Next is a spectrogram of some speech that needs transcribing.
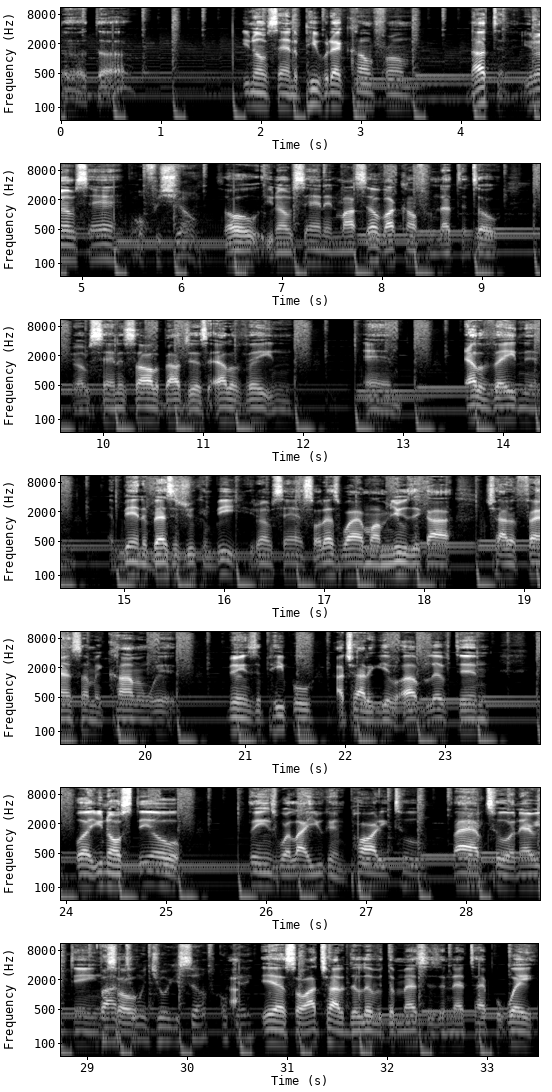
the, the you know what I'm saying, the people that come from nothing. You know what I'm saying? Oh, for sure. So, you know what I'm saying? And myself, I come from nothing. So, you know what I'm saying? It's all about just elevating and elevating and, and being the best that you can be. You know what I'm saying? So that's why in my music, I try to find something in common with millions of people. I try to give uplifting, but, you know, still things where like you can party to, vibe to, and everything. Vibe so, to enjoy yourself. I- Okay. yeah, so I try to deliver the message in that type of way.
